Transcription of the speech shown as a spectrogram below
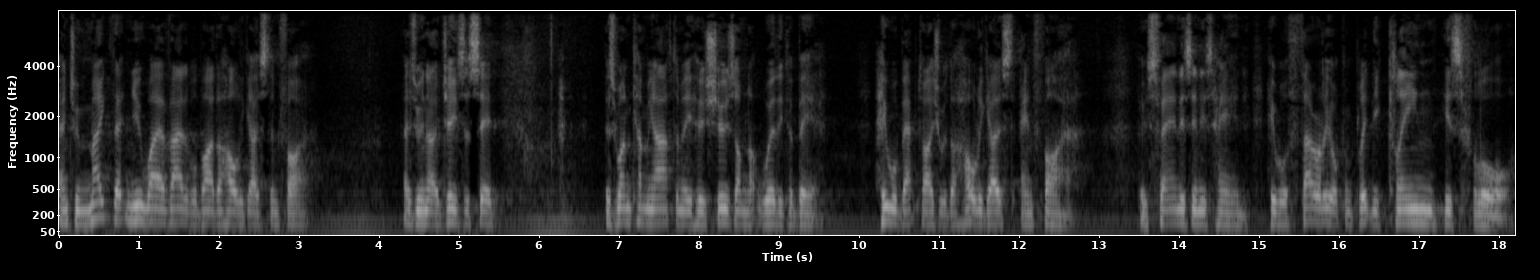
and to make that new way available by the Holy Ghost and fire. As we know, Jesus said, There's one coming after me whose shoes I'm not worthy to bear. He will baptize you with the Holy Ghost and fire, whose fan is in his hand. He will thoroughly or completely clean his floor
